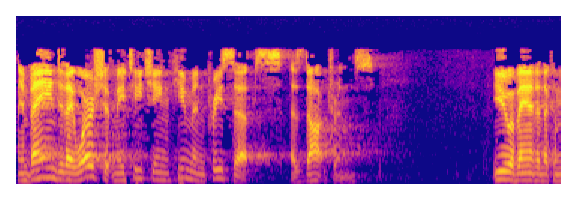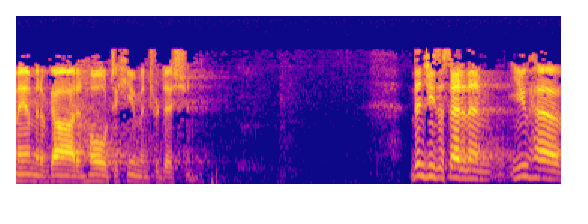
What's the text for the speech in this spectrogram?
In vain do they worship me, teaching human precepts as doctrines. You abandon the commandment of God and hold to human tradition. Then Jesus said to them, You have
